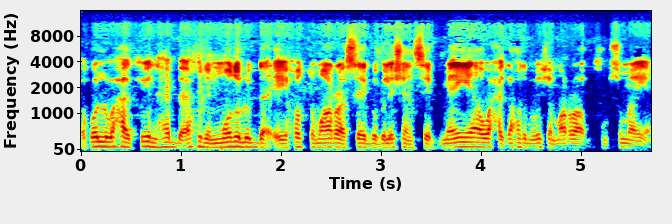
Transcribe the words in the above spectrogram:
فكل واحد فينا هيبدأ ياخد الموديل ويبدأ إيه يحط مرة say population say 100 وواحد ياخد population مرة 500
